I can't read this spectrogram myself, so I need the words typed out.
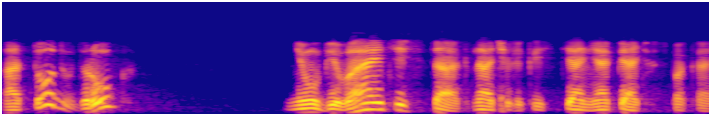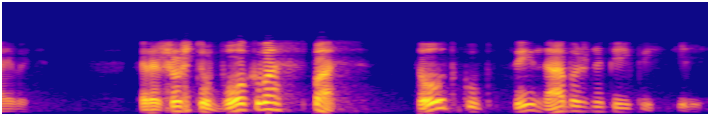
А тут вдруг... «Не убивайтесь так», — начали крестьяне опять успокаивать. «Хорошо, что Бог вас спас». Тут купцы набожно перекрестились.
